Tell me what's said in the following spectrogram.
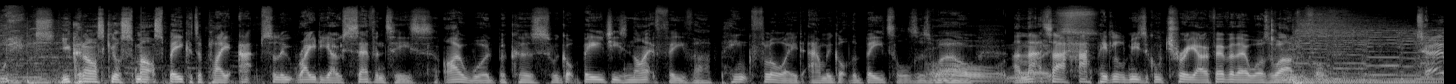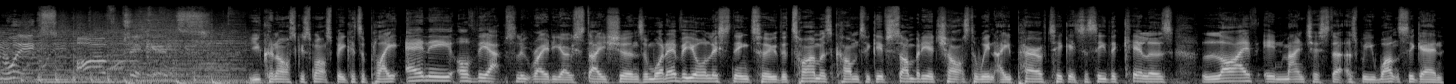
Wickes. You can ask your smart speaker to play Absolute Radio 70s. I would because we got Bee Gees Night Fever, Pink Floyd, and we got the Beatles as well. Oh, And that's a happy little musical trio if ever there was one. 10 weeks of tickets. You can ask your smart speaker to play any of the Absolute radio stations, and whatever you're listening to, the time has come to give somebody a chance to win a pair of tickets to see the Killers live in Manchester as we once again,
